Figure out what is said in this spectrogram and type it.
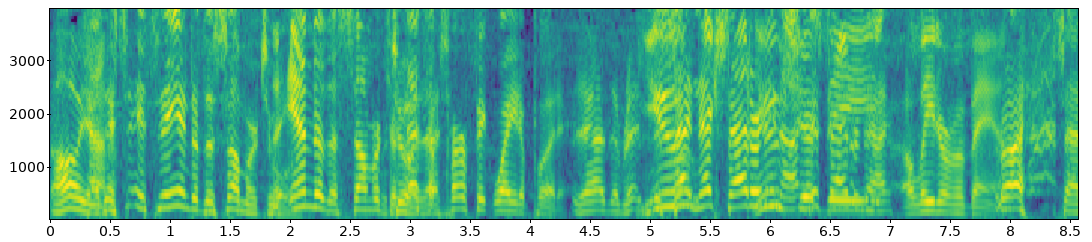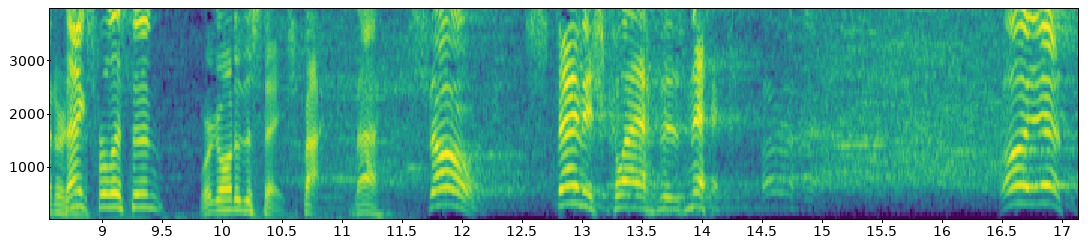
Oh yeah, Kinda. it's, it's the end of the summer tour. The end of the summer tour. Tour, That's, that's- a perfect way to put it. Yeah, the, the You sa- next Saturday you night. should this Saturday be night. a leader of a band. Right, Saturday. Thanks for listening. We're going to the stage. Bye. Bye. So, Spanish class is next. Oh, yes.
